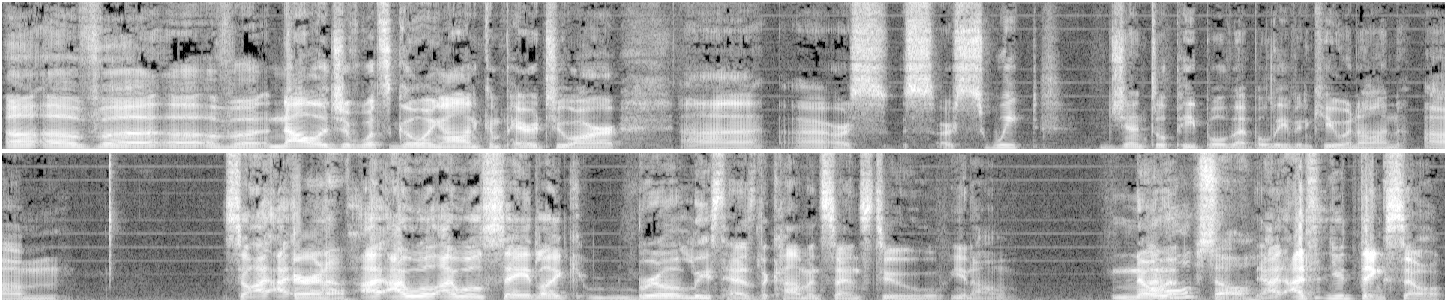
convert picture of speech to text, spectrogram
uh, of uh, uh, of uh, knowledge of what's going on compared to our uh, our our sweet gentle people that believe in QAnon. Um, so I, I Fair enough. I, I will I will say like Brill at least has the common sense to you know know I hope so. I, I you'd think so.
